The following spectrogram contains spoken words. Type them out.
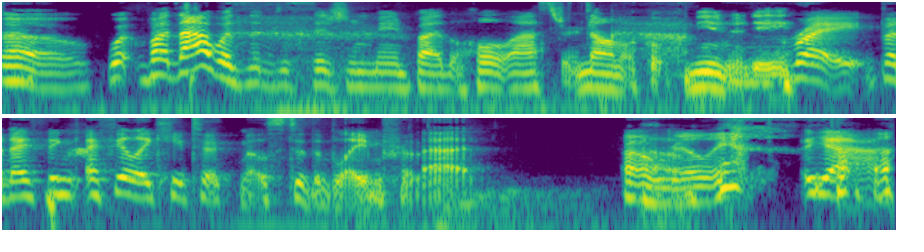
Oh, but that was a decision made by the whole astronomical community, right? But I think I feel like he took most of the blame for that. Oh, um, really? yeah,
